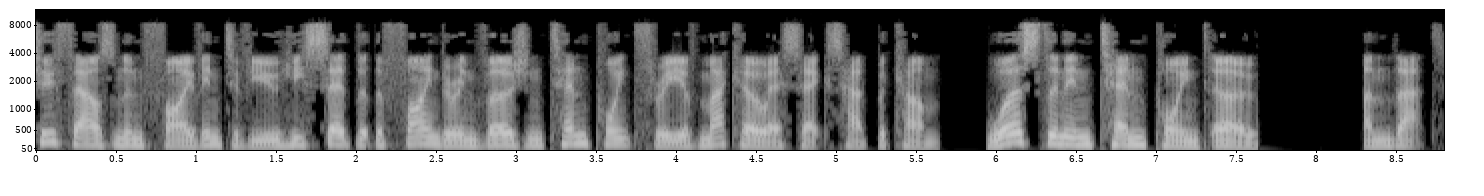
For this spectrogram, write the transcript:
2005 interview he said that the Finder in version 10.3 of Mac OS X had become worse than in 10.0, and that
